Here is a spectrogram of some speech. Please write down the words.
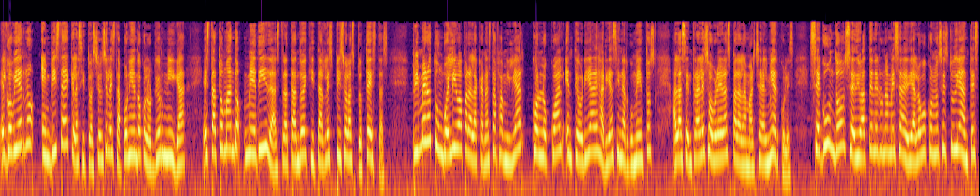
El gobierno, en vista de que la situación se le está poniendo color de hormiga, está tomando medidas tratando de quitarles piso a las protestas. Primero tumbó el IVA para la canasta familiar, con lo cual en teoría dejaría sin argumentos a las centrales obreras para la marcha del miércoles. Segundo, se dio a tener una mesa de diálogo con los estudiantes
